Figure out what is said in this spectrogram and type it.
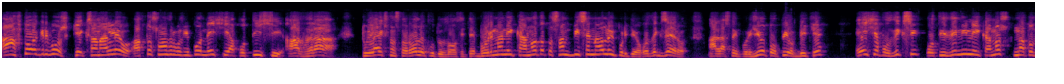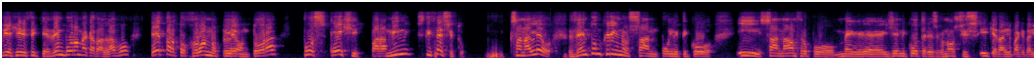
Αυτό ακριβώς. Και ξαναλέω, αυτός ο άνθρωπος λοιπόν έχει αποτύχει αδρά, τουλάχιστον στο ρόλο που του δόθηκε. Μπορεί να είναι ικανότατος αν μπει σε ένα άλλο Υπουργείο. Εγώ δεν ξέρω. Αλλά στο Υπουργείο το οποίο μπήκε, έχει αποδείξει ότι δεν είναι ικανός να το διαχειριστεί. Και δεν μπορώ να καταλάβω τέταρτο χρόνο πλέον τώρα πώς έχει παραμείνει στη θέση του. Ξαναλέω, δεν τον κρίνω σαν πολιτικό ή σαν άνθρωπο με ε, γενικότερες γνώσεις ή κτλ, κτλ.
